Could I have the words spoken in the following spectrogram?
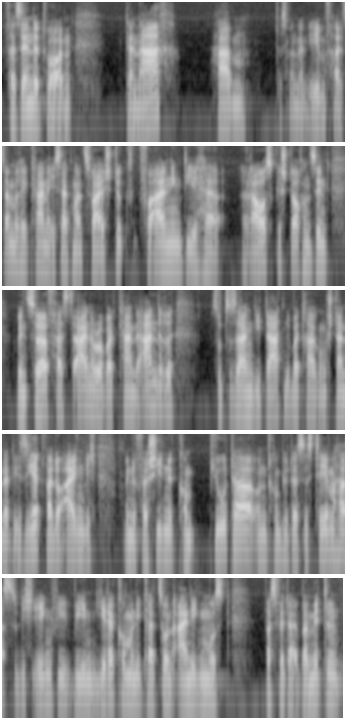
versendet worden. Danach haben, das waren dann ebenfalls Amerikaner, ich sag mal zwei Stück vor allen Dingen, die herausgestochen sind. Windsurf heißt der eine, Robert Kahn der andere, sozusagen die Datenübertragung standardisiert, weil du eigentlich, wenn du verschiedene Computer und Computersysteme hast, du dich irgendwie wie in jeder Kommunikation einigen musst, was wir da übermitteln,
